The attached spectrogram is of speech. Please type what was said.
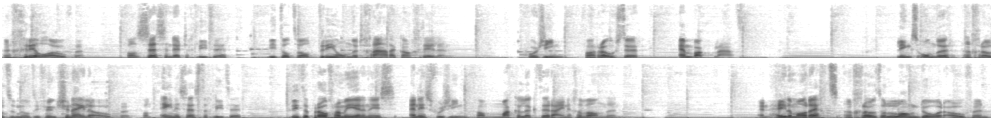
een grilloven van 36 liter die tot wel 300 graden kan grillen. Voorzien van rooster en bakplaat. Linksonder een grote multifunctionele oven van 61 liter die te programmeren is en is voorzien van makkelijk te reinigen wanden. En helemaal rechts een grote longdoor oven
